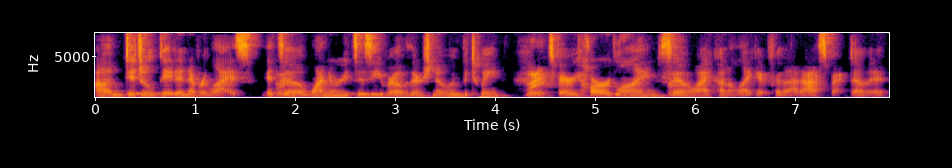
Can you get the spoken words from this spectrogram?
um, digital data never lies. It's a one or it's a zero. There's no in between. right. It's very hard line. So I kind of like it for that aspect of it.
